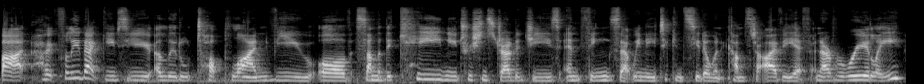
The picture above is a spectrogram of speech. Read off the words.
But hopefully, that gives you a little top line view of some of the key nutrition strategies and things that we need to consider when it comes to IVF. And I've really,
